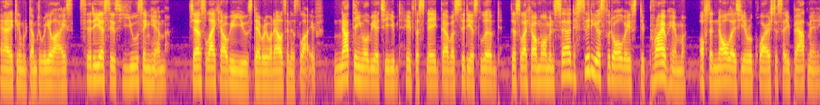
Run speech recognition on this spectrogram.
Anakin would come to realize. Sidious is using him, just like how he used everyone else in his life. Nothing will be achieved if the snake that was Sidious lived. Just like how Momin said, Sidious would always deprive him of the knowledge he requires to save Padme.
